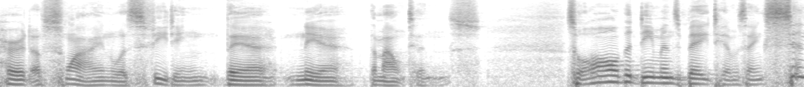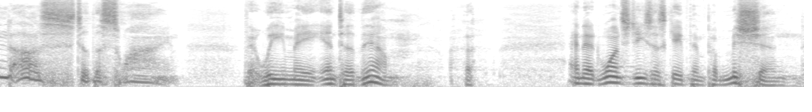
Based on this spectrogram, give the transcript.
herd of swine was feeding there near the mountains. So all the demons begged him, saying, Send us to the swine that we may enter them. And at once Jesus gave them permission.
